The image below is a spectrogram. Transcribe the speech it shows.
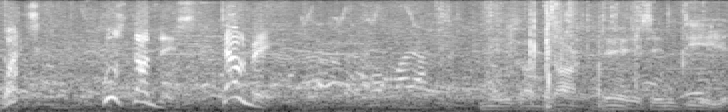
What? Who's done this? Tell me! Those are dark days indeed.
